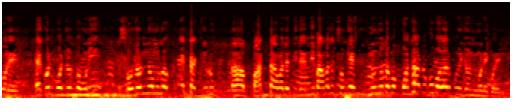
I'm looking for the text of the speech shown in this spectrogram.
করে এখন পর্যন্ত উনি সৌজন্যমূলক একটা কিরূপ বার্তা আমাদেরকে দেন বা আমাদের সঙ্গে ন্যূনতম কথাটুকু বলার প্রয়োজন মনে করেননি।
